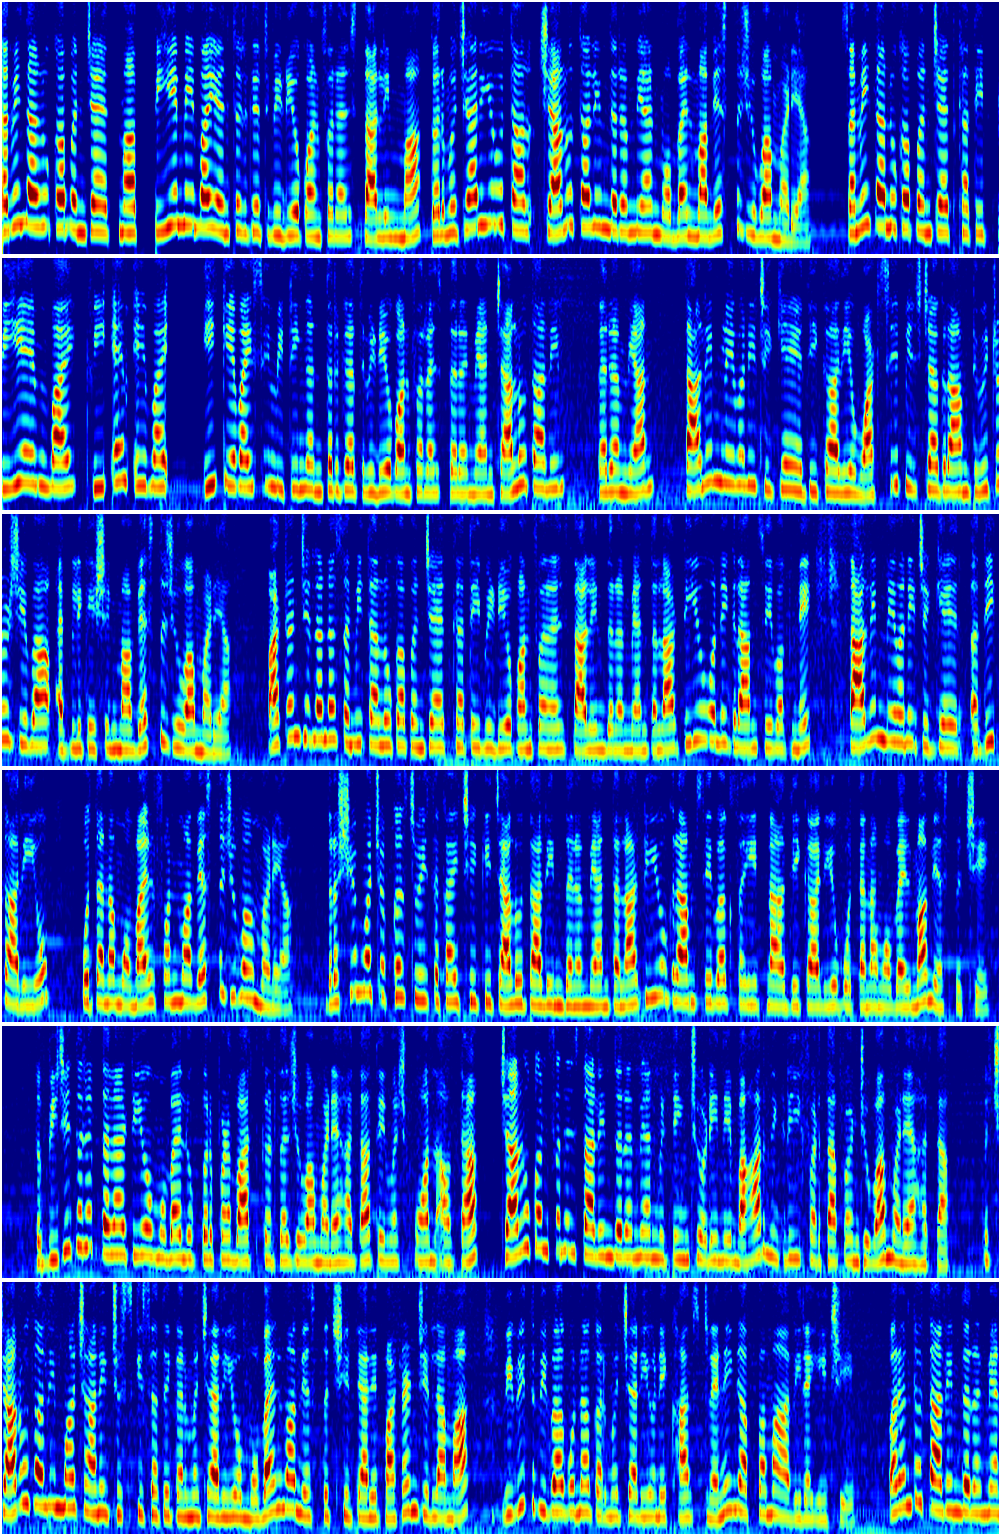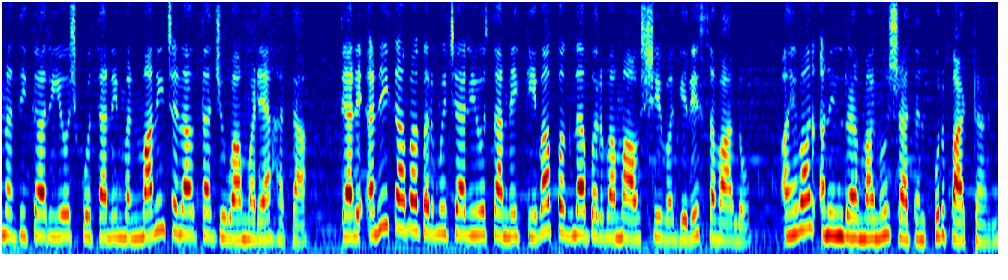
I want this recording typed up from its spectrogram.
સમી તાલુકા પંચાયતમાં પીએમએવાય અંતર્ગત video conference તાલીમમાં કર્મચારીઓ ચાલુ તાલીમ દરમિયાન મોબાઈલમાં વ્યસ્ત જોવા મળ્યા. સમી તાલુકા પંચાયત ખાતે P M Y, P M A Y, E K Y C meeting અંતર્ગત વીડિયો કોન્ફરન્સ દરમિયાન ચાલુ તાલીમ દરમિયાન તાલીમ લેવાની જગ્યાએ અધિકારીઓ વોટ્સએપ, ઇન્સ્ટાગ્રામ, ટ્વિટર જેવા એપ્લિકેશનમાં વ્યસ્ત જોવા મળ્યા. પાટણ જિલ્લાના સમી તાલુકા પંચાયત ખાતે વીડિયો કોન્ફરન્સ તાલીમ દરમિયાન તલાટીઓ અને ગ્રામસેવકને તાલીમ લેવાની જગ્યાએ અધિકારીઓ પોતાના મોબાઈલ ફોનમાં વ્યસ્ત જોવા મળ્યા. દ્રશ્યમાં ચોક્કસ જોઈ શકાય છે કે ચાલુ તાલીમ દરમિયાન તલાટીઓ ગ્રામસેવક સહિતના અધિકારીઓ પોતાના મોબાઈલમાં વ્યસ્ત છે. તો બીજી તરફ તલાટીઓ મોબાઈલ ઉપર પણ વાત કરતા જોવા મળ્યા હતા તેમજ ફોન આવતા ચાલુ કોન્ફરન્સ તાલીમ દરમિયાન મીટિંગ છોડીને બહાર નીકળી ફરતા પણ જોવા મળ્યા હતા. તો ચારો તાલીમમાં ચાની ચુસ્કી સાથે કર્મચારીઓ મોબાઈલમાં વ્યસ્ત છે ત્યારે પાટણ જિલ્લામાં વિવિધ વિભાગોના કર્મચારીઓને ખાસ ટ્રેનિંગ આપવામાં આવી રહી છે. પરંતુ તાલીમ દરમિયાન અધિકારીઓ જ પોતાની મનમાની ચલાવતા જોવા મળ્યા હતા. ત્યારે અનેક આવા કર્મચારીઓ સામે કેવા પગલાં ભરવામાં આવશે વગેરે સવાલો. અહેવાલ અનિલ રહમાનું શ્રાધનપુર પાટણ.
